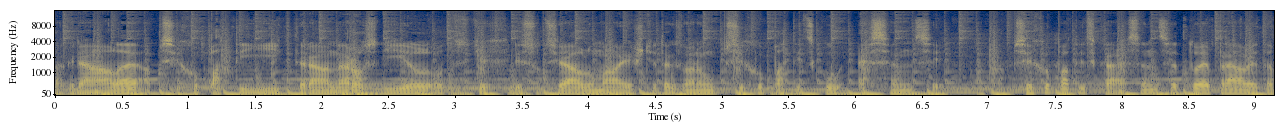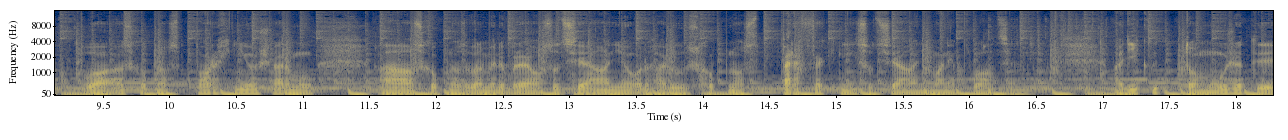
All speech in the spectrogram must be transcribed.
tak dále, a psychopatií, která na rozdíl od těch disociálů má ještě takzvanou psychopatickou esenci. A ta psychopatická esence to je právě ta schopnost povrchního šarmu a schopnost velmi dobrého sociálního odhadu, schopnost perfektní sociální manipulace. A díky tomu, že ty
